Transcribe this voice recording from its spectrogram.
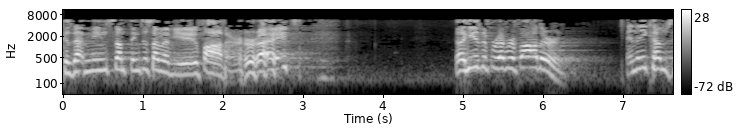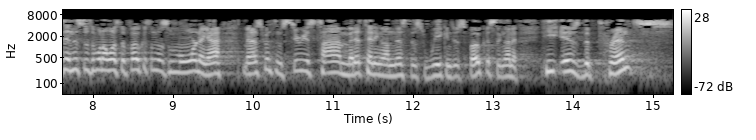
Cause that means something to some of you, father, right? Now, he is a forever father. And then he comes in. This is the one I want us to focus on this morning. I man, I spent some serious time meditating on this this week and just focusing on it. He is the Prince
